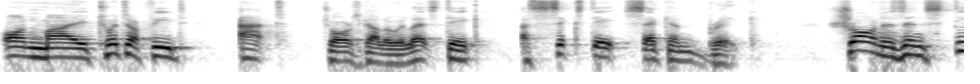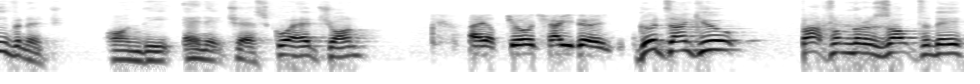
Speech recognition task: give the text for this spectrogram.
on my Twitter feed at George Galloway. Let's take a 60 second break. Sean is in Stevenage on the NHS. Go ahead, Sean. Hi up, George. How you doing? Good, thank you. Apart from the result today.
